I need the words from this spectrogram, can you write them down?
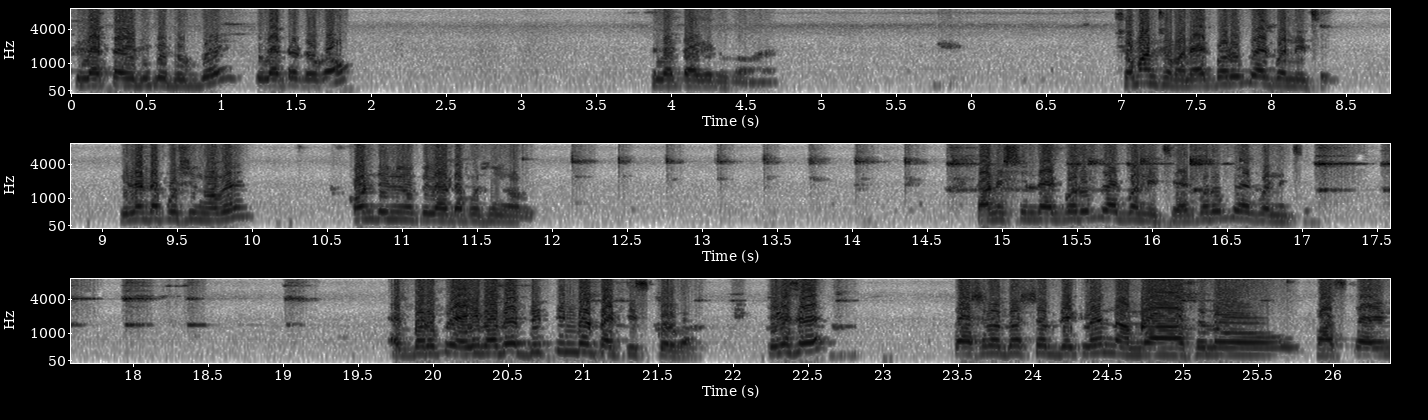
পিলারটা এদিকে ঢুকবে, পিলারটা ঢোকাও। পিলারটা আগে ঢোকাও হ্যাঁ। সমান সমান, একবার উপরে, একবার নিচে। পিলারটা পুশিং হবে কন্টিনিউ পিলারটা পুশিং হবে। কানের একবার উপরে, একবার নিচে, একবার উপরে, একবার নিচে। একবার উপরে, এইভাবে দুই, তিনবার প্র্যাকটিস করবা। ঠিক আছে? তো আসলে দর্শক দেখলেন, আমরা আসলে ফার্স্ট টাইম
